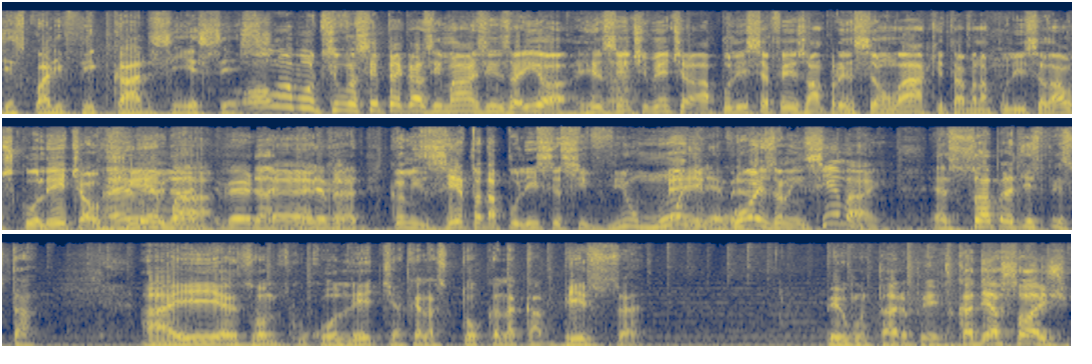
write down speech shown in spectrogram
desqualificado, sem essência. Ô, Lobo, se você pegar as imagens aí, ó, recentemente a, a polícia fez uma apreensão lá, que tava na polícia lá, os coletes, algema. É verdade, verdade, é, bem lembrado. Camiseta da polícia civil, um monte Bem de lembrado. coisa lá em cima. É só para despistar. Aí os homens com colete, aquelas toucas na cabeça, perguntaram para eles: cadê a soja?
